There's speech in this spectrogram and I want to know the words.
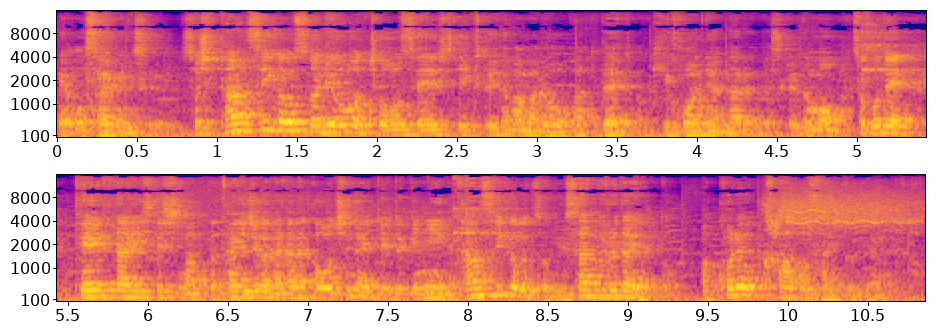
え抑えめにする。そして炭水化物の量を調整していくというのが、まあ、ローファットダイエットの基本にはなるんですけれどもそこで停滞してしまった体重がなかなか落ちないという時に炭水化物を揺さぶるダイエット、まあ、これをカーボサイクルダイエットと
